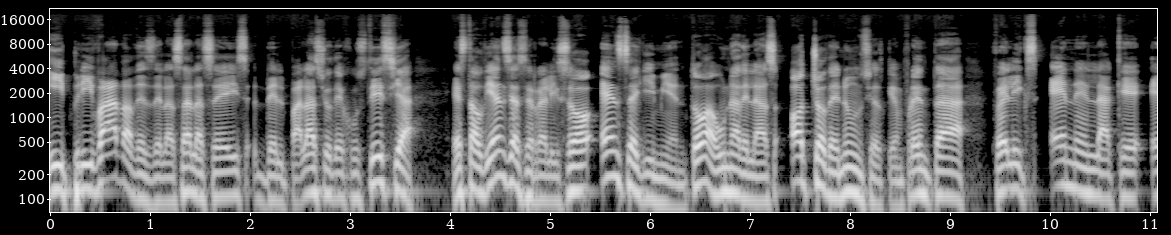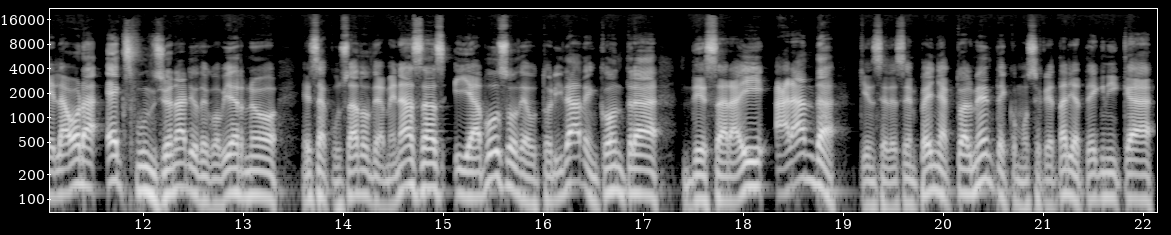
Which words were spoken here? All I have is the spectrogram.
y privada desde la sala 6 del Palacio de Justicia. Esta audiencia se realizó en seguimiento a una de las ocho denuncias que enfrenta Félix N., en la que el ahora exfuncionario de gobierno es acusado de amenazas y abuso de autoridad en contra de Saraí Aranda, quien se desempeña actualmente como secretaria técnica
